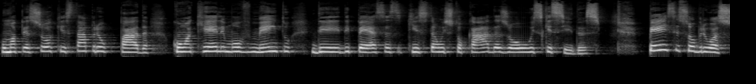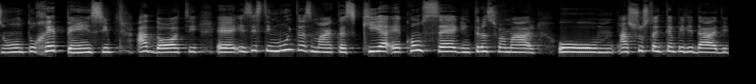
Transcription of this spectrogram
uma pessoa que está preocupada com aquele movimento de, de peças que estão estocadas ou esquecidas. Pense sobre o assunto, repense, adote. É, existem muitas marcas que é, conseguem transformar o, a sustentabilidade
